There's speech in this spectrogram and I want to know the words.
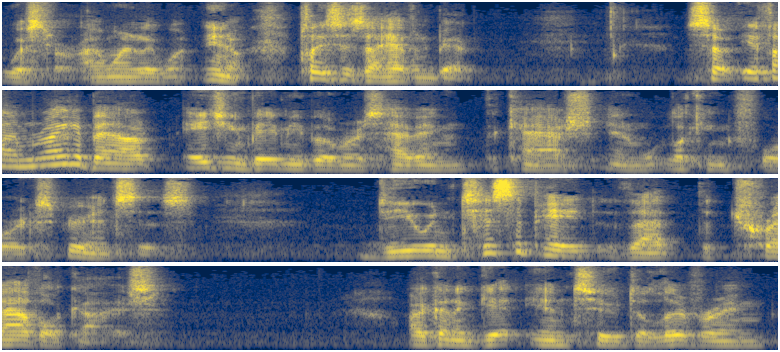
Whistler. I want to, want you know, places I haven't been. So if I'm right about aging baby boomers having the cash and looking for experiences, do you anticipate that the travel guys are going to get into delivering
